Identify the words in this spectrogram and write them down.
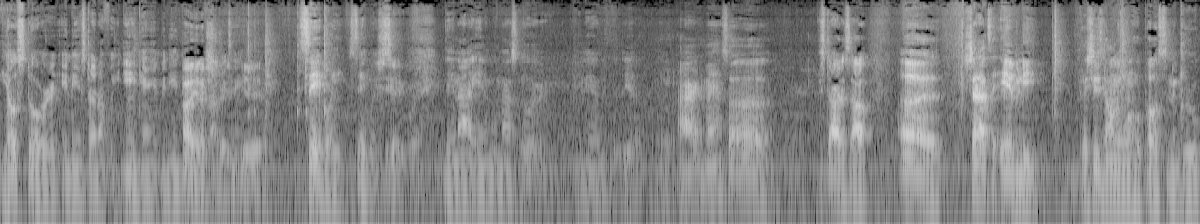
your story, and then start off with your end game, and then do oh yeah, that's topic straight. Yeah, Segue, segue, shit. segue. Then I end with my story, and then yeah. All right, man. So uh, start us off. Uh, shout out to Ebony because she's the only one who posts in the group.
